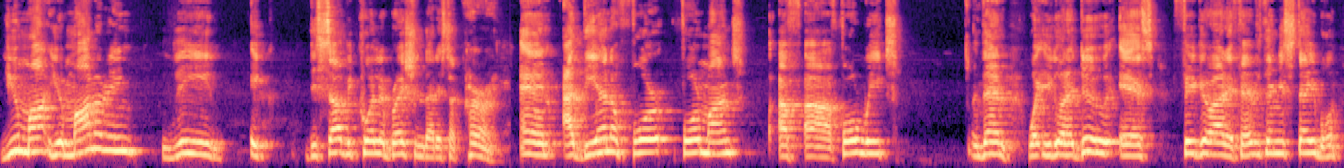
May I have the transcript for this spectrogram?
you mo- you're monitoring the the self equilibration that is occurring, and at the end of four four months of uh, four weeks, then what you're going to do is figure out if everything is stable.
